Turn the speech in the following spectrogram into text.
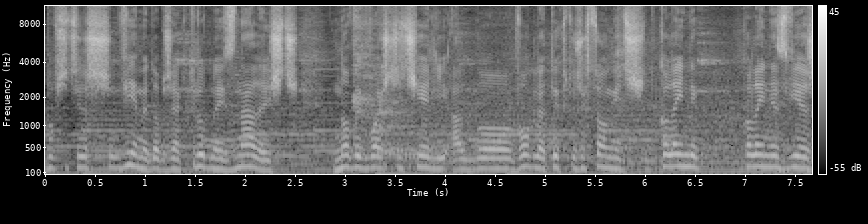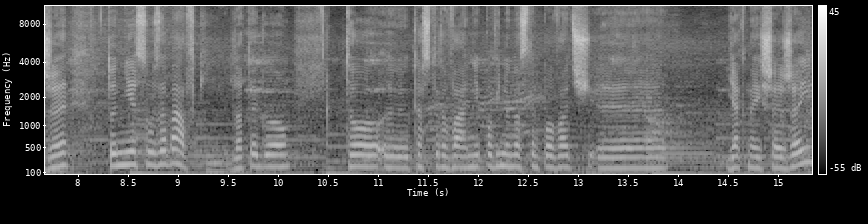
bo przecież wiemy dobrze, jak trudno jest znaleźć nowych właścicieli albo w ogóle tych, którzy chcą mieć kolejny, kolejne zwierzę, to nie są zabawki, dlatego to y, kastrowanie powinno następować y, jak najszerzej,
